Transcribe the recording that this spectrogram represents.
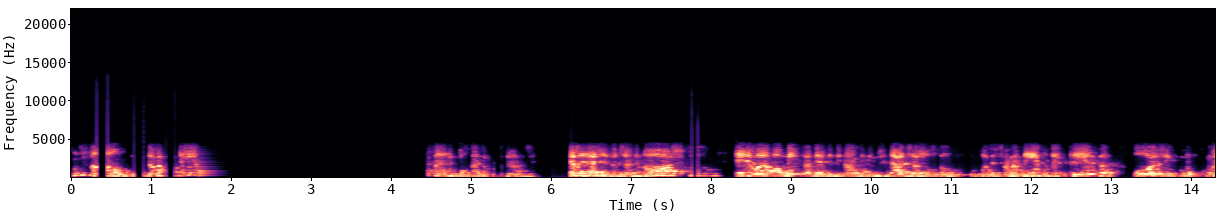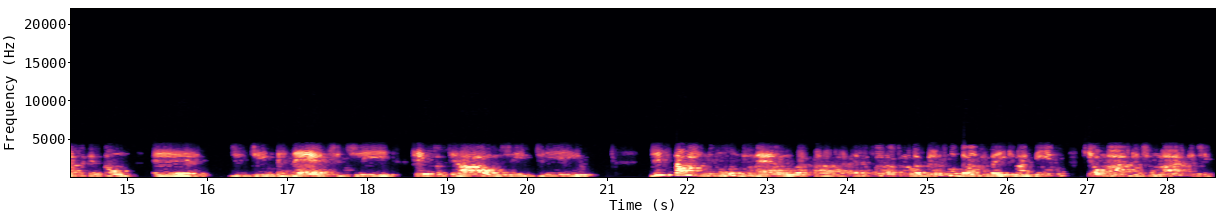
função. Então, ela tem essa importância muito grande. Ela realiza diagnósticos, ela aumenta a visibilidade ajusta o, o, posicionamento da empresa. Hoje, com, com essa questão é, de, de, internet, de rede social, de, de, de estar no mundo, né? essa foi uma das grandes mudanças aí que nós vimos, que é o marketing. O marketing,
